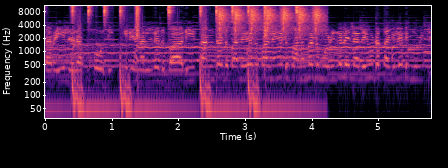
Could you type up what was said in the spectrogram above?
തറയിലൊരപ്പോതിക്കിരി നല്ലത് പാടി തണ്ടത് പനയട് പനയട് പണമെട് അലയുടെ തകലടി മുഴുകി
